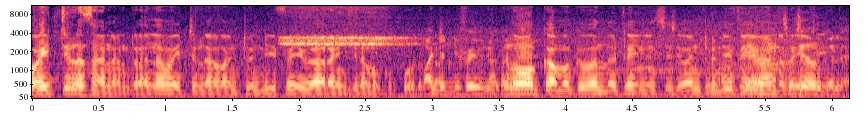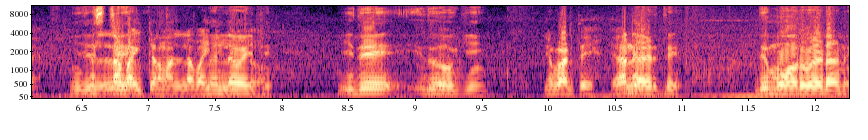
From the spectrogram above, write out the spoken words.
വൈറ്റ് ഉള്ള സാധനം ഉണ്ടോ. നല്ല വൈറ്റ് ഉള്ള വൺ ട്വന്റി ഫൈവ് ആ റേഞ്ചിൽ നമുക്ക് കൊടുക്കാം. നോക്കാം നമുക്ക് വന്നിട്ട് അതിനനുസരിച്ച് വൺ ട്വന്റി ഫൈവ് ആണ് നല്ല വൈറ്റ് ഇത് ഇത് നോക്കി. അടുത്തേ ഇത് മോർവേഡാണ്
